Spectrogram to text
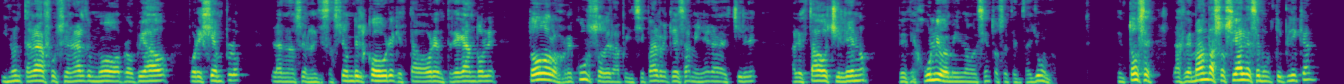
y no entrara a funcionar de un modo apropiado, por ejemplo, la nacionalización del cobre que estaba ahora entregándole todos los recursos de la principal riqueza minera de Chile al Estado chileno desde julio de 1971. Entonces, las demandas sociales se multiplican.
